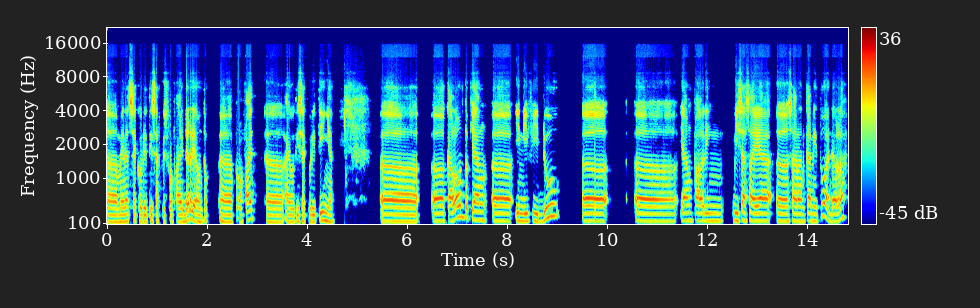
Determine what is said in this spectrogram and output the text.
uh, managed security service provider ya untuk uh, provide uh, IoT security-nya. Uh, uh, kalau untuk yang uh, individu uh, uh, yang paling bisa saya uh, sarankan itu adalah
